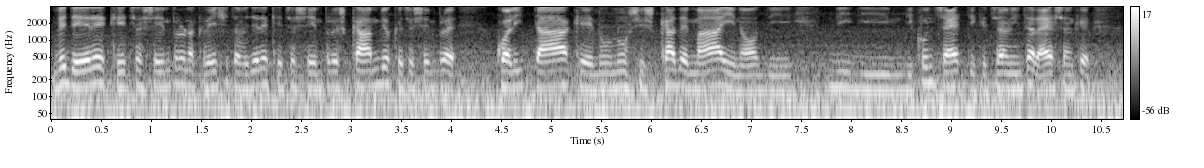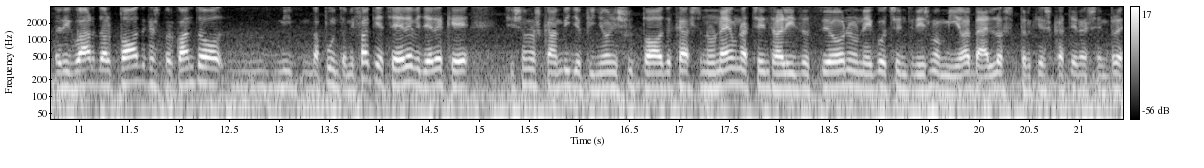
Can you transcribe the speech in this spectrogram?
vedere che c'è sempre una crescita, vedere che c'è sempre scambio, che c'è sempre qualità, che non, non si scade mai no? di, di, di, di, concetti, che c'è un interesse anche riguardo al podcast, per quanto mi, appunto mi fa piacere vedere che ci sono scambi di opinioni sul podcast, non è una centralizzazione, un egocentrismo mio, è bello perché scatena sempre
